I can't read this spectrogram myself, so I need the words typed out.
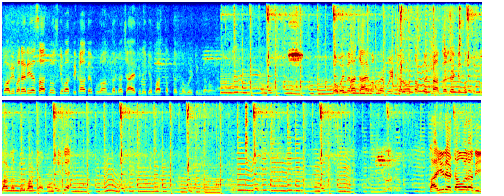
तो अभी बने रही है साथ में, उसके बाद दिखाते हैं पूरा अंदर का चाय पीने के बाद, तब तक मैं वेटिंग कर रहा हूँ यहाँ। तो भाई, मेरा चाय बन रहा है वेट कर रहा हूँ, तब तक मैं अंदर जाके सबसे मुलाकात करवा के आता हूँ, ठीक है? ताहिर हटाऊँ रानी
